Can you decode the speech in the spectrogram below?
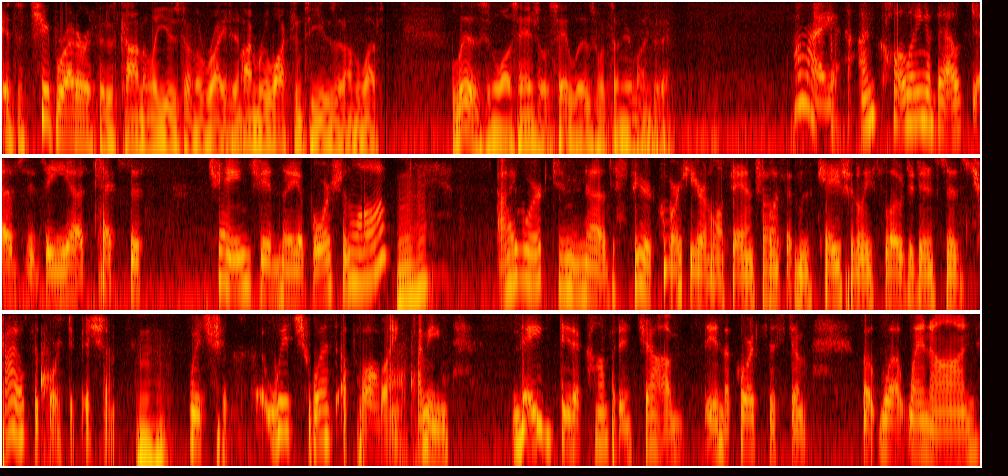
it's a cheap rhetoric that is commonly used on the right, and I'm reluctant to use it on the left. Liz in Los Angeles. Hey, Liz, what's on your mind today? Hi, I'm calling about uh, the uh, Texas change in the abortion law. Mm-hmm. I worked in uh, the Superior Court here in Los Angeles and was occasionally floated into the Child Support Division, Mm-hmm. which which was appalling. I mean, they did a competent job in the court system, but what went on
